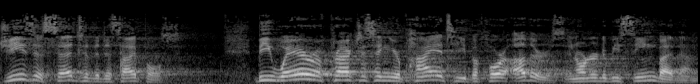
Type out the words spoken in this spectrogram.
Jesus said to the disciples, Beware of practicing your piety before others in order to be seen by them,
